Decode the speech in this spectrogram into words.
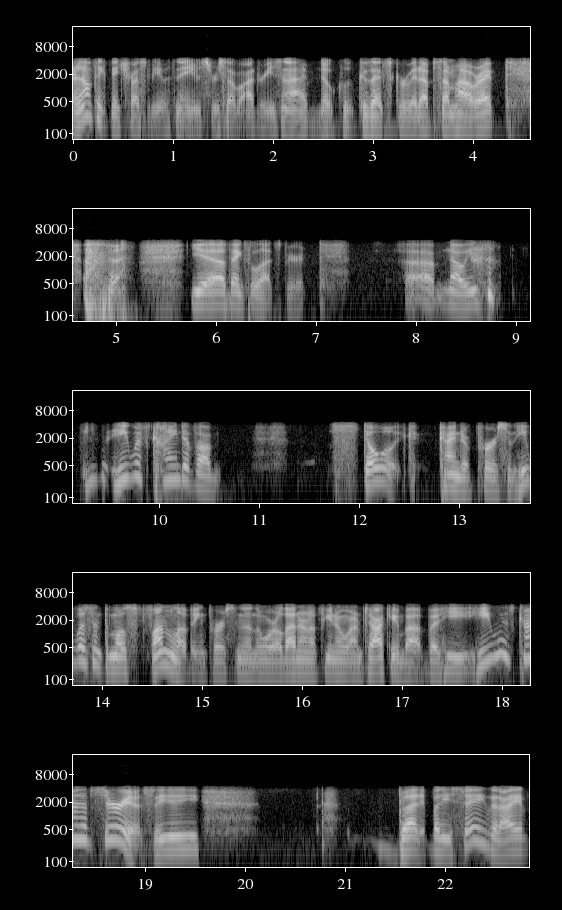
I don't think they trust me with names for some odd reason. I have no clue because I screw it up somehow, right? yeah. Thanks a lot, Spirit. Um, no, he's he he was kind of a stoic kind of person. He wasn't the most fun-loving person in the world. I don't know if you know what I'm talking about, but he he was kind of serious. He but but he's saying that I have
